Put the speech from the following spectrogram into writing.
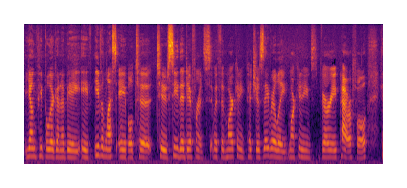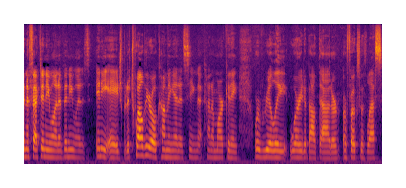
young people are going to be even less able to, to see the difference with the marketing pitches. They really, marketing is very powerful, can affect anyone of anyone's any age, but a 12 year old coming in and seeing that kind of marketing, we're really worried about that, or, or folks with less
